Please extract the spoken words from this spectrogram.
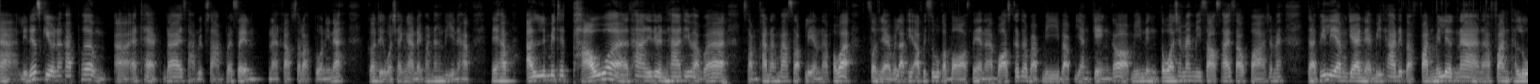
อ่า leader skill นะครับ เพิ่มอ่า attack ได้ 33%นะครับสำหรับตัวนี้นะ ก็ถือว่าใช้งานได้ค่อนข้างดีนะครับนี่ครับ unlimited power ท่านี้จะเป็นท่าที่แบบว่าสำคัญมากๆสำหรับเรียมนะเพราะว่าส่วนใหญ่เวลาที่เอาไปสู้กับบอสเนี่ยนะบอสก็จะแบบมีแบบอย่างเก่งก็มี 1 ตัวใช่ไหมมีเสาซ้ายเสาขวาใช่ไหมแต่พี่เลียมแกเนี่ยมีท่าที่แบบฟันไม่เลือกหน้านะฟันทะลุ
